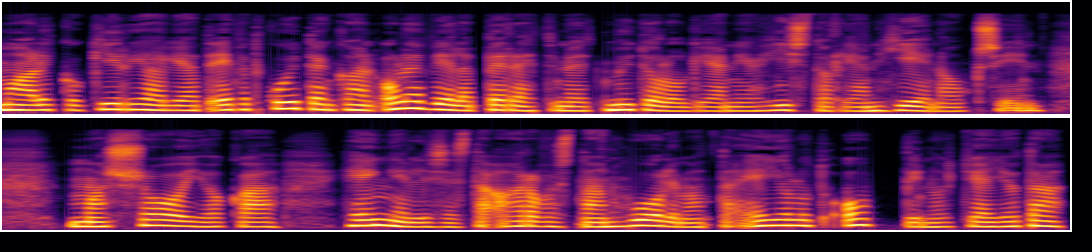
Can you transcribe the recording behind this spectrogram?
Maalikkokirjailijat eivät kuitenkaan ole vielä perehtyneet mytologian ja historian hienouksiin. Machot, joka hengellisestä arvostaan huolimatta ei ollut oppinut ja jota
